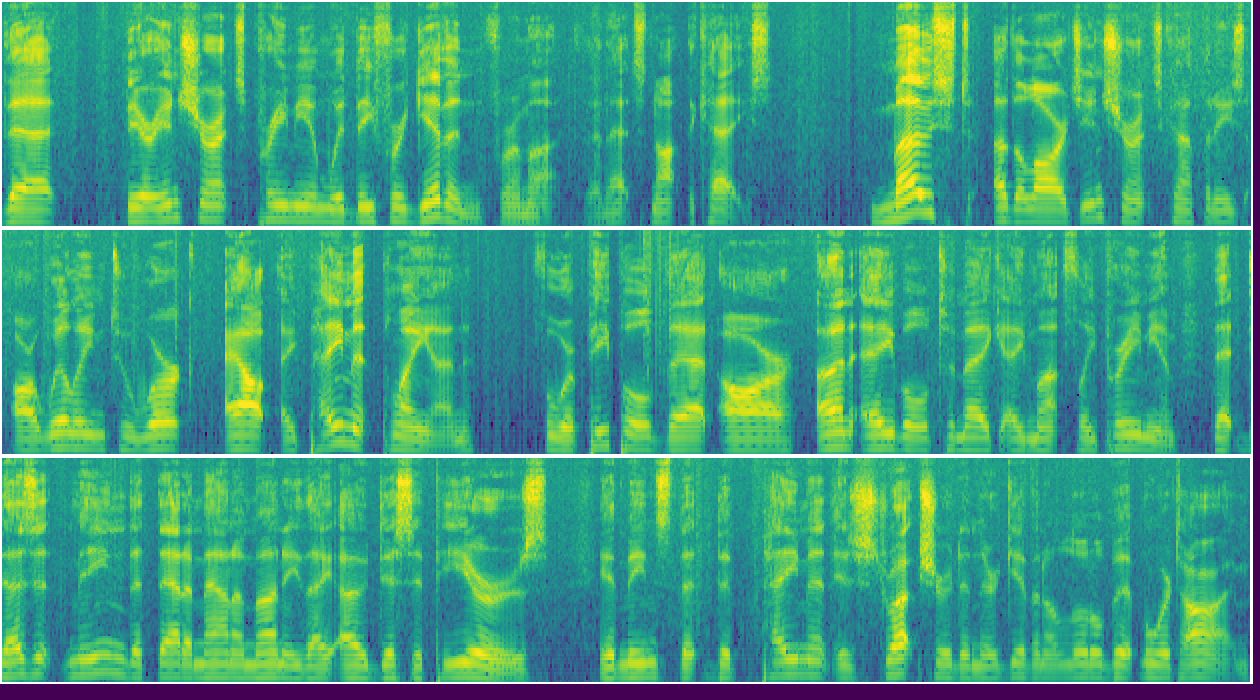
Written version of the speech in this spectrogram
that their insurance premium would be forgiven for a month, and that's not the case. Most of the large insurance companies are willing to work out a payment plan for people that are unable to make a monthly premium. That doesn't mean that that amount of money they owe disappears. It means that the payment is structured and they're given a little bit more time.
